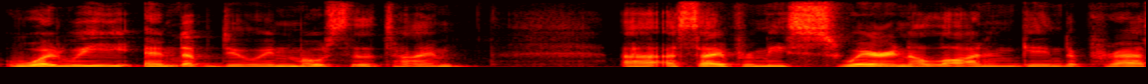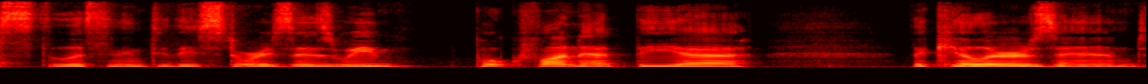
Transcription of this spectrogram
what we end up doing most of the time, uh, aside from me swearing a lot and getting depressed listening to these stories, is we poke fun at the uh, the killers and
